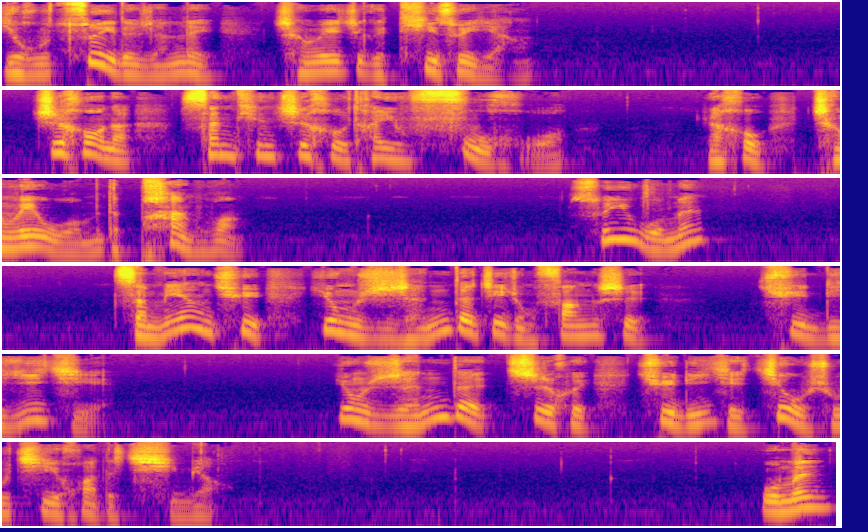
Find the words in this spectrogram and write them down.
有罪的人类，成为这个替罪羊。之后呢，三天之后他又复活，然后成为我们的盼望。所以，我们怎么样去用人的这种方式去理解，用人的智慧去理解救赎计划的奇妙？我们。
